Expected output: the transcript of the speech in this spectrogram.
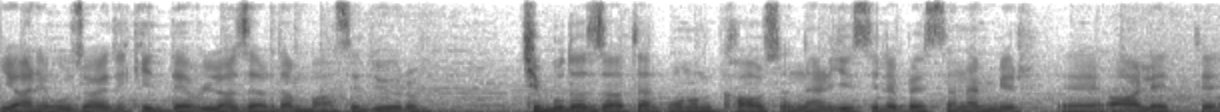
Yani uzaydaki dev lazerden bahsediyorum. Ki bu da zaten onun kaos enerjisiyle beslenen bir e, aletti.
